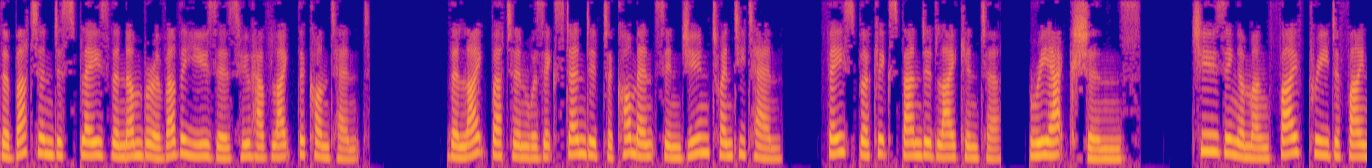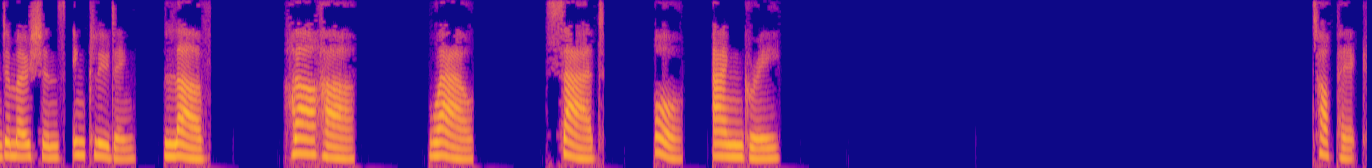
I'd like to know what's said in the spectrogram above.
The button displays the number of other users who have liked the content. The like button was extended to comments in June 2010. Facebook expanded like into reactions choosing among five pre-defined emotions, including love, ha ha, wow, sad, or angry. Topic:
